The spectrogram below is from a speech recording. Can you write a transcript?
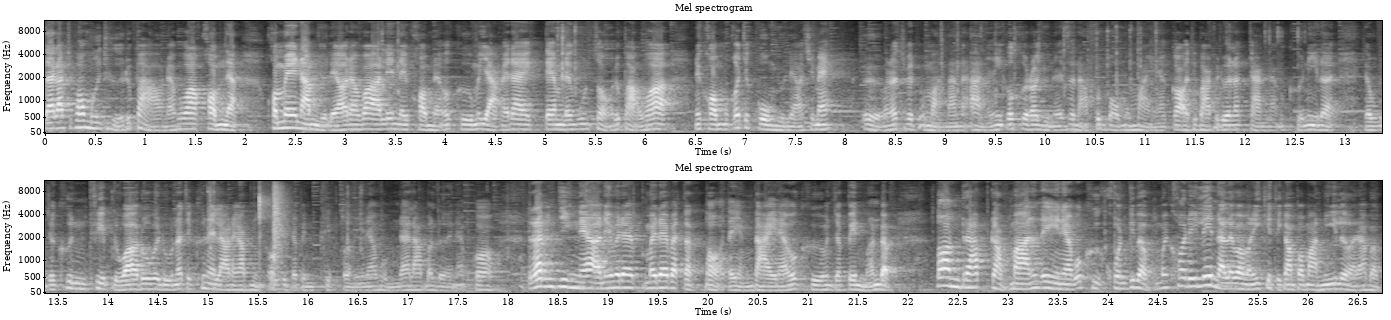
ได้รับเฉพาะมือถือหรือเปล่านะเพราะว่าคอมเนี่ยคอมไม่แนะนำอยู่แล้วนะว่าเล่นในคอมเนี่ยก็คือไม่อยากให้ได้แต้มแรงคูณสองหรือเปล่าเพราะว่าในคอมมันก็จะโกงอยู่แล้วใช่ไหมเออมันน่าจะเป็นประมาณนั้นนะอ่านนี่ก็คือเราอยู่ในสนามฟุตบอลมาใหม่นะก็อธิบายไปด้วยละกันนะคือนี่เลยเดี๋ยวผมจะขึ้นคลิปหรือว่ารูปไปดูน่าจะขึ้นในแล้วนะครับนี่ก็คือจะเป็นคลิปตัวนี้นะผมได้รับมาเลยนะก็ได้รับจริงๆเนี่ยอันนี้ไม่ได้ไม่ได้ไปตัดต่อแต่อย่างใดนะก็คือมันจะเป็นเหมือนแบบ ต้อนรับกลับมานั่นเองเนี่ยก็คือคนที่แบบไม่ค่อยได้เล่นอะไรประมาณนี้กิจกรรมประมาณนี้เลยนะแบบ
